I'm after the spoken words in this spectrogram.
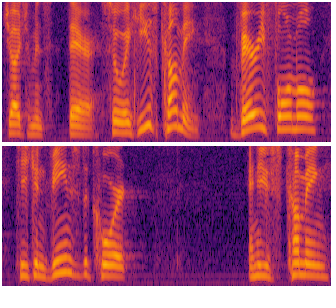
judgments there. So he's coming, very formal. He convenes the court and he's coming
